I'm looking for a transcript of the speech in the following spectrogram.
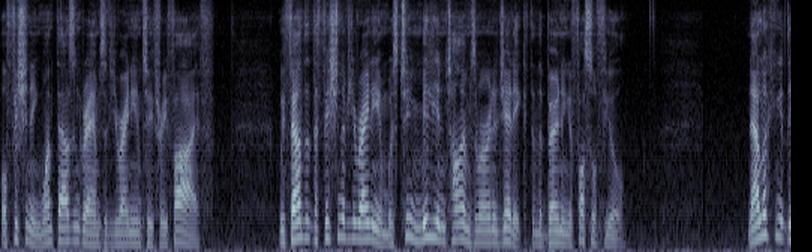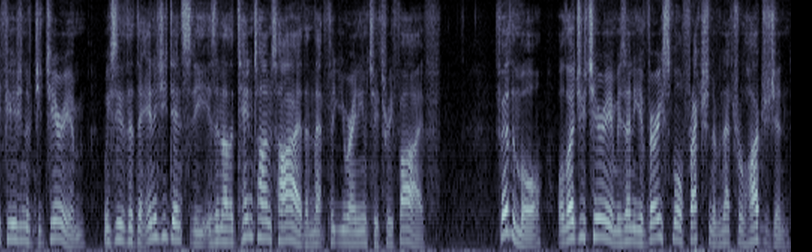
or fissioning 1000 grams of uranium-235. We found that the fission of uranium was 2 million times more energetic than the burning of fossil fuel. Now looking at the fusion of deuterium, we see that the energy density is another 10 times higher than that for uranium-235. Furthermore, although deuterium is only a very small fraction of natural hydrogen,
